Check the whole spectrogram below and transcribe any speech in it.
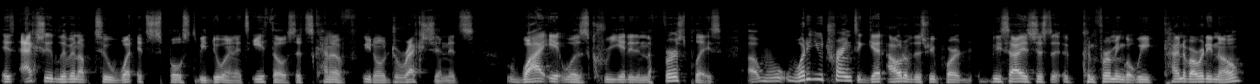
is actually living up to what it's supposed to be doing. Its ethos. Its kind of you know direction. It's why it was created in the first place. Uh, what are you trying to get out of this report besides just uh, confirming what we kind of already know?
